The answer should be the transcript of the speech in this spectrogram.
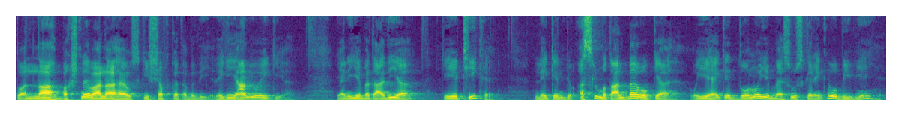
تو اللہ بخشنے والا ہے اس کی شفقت ابدی۔ ہے دیکھیے، یہاں بھی وہی کیا ہے۔ یعنی یہ بتا دیا کہ یہ ٹھیک ہے، لیکن جو اصل مطالبہ ہے وہ کیا ہے؟ وہ یہ ہے کہ دونوں یہ محسوس کریں کہ وہ بیویاں ہی ہیں۔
